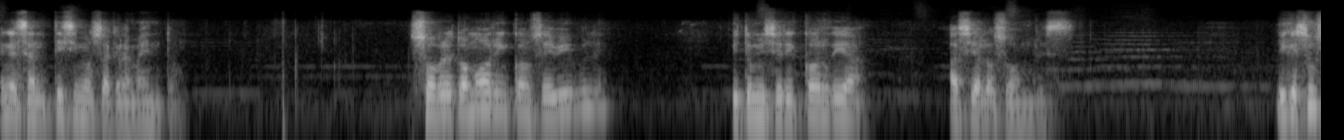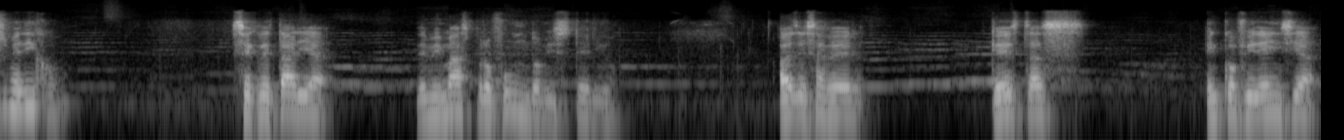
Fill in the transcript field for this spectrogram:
en el Santísimo Sacramento, sobre tu amor inconcebible y tu misericordia hacia los hombres. Y Jesús me dijo, secretaria de mi más profundo misterio, has de saber que estás en confidencia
